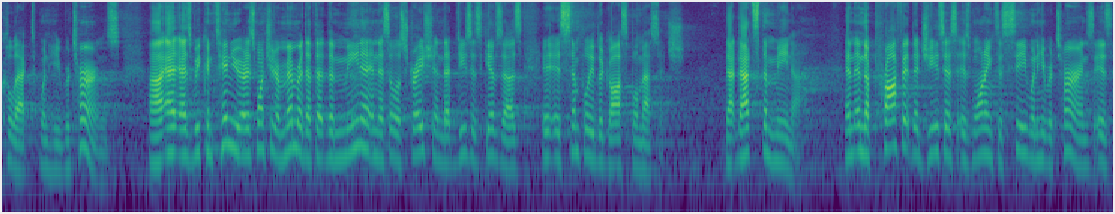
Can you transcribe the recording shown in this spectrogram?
collect when he returns. Uh, as we continue, I just want you to remember that the, the mina in this illustration that Jesus gives us is, is simply the gospel message. That, that's the mina. And, and the profit that Jesus is wanting to see when he returns is,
